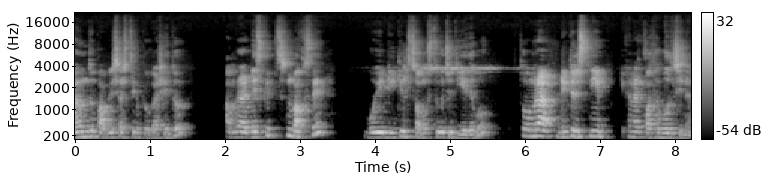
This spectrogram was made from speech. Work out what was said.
আনন্দ পাবলিশার্স থেকে প্রকাশিত। আমরা ডেসক্রিপশন বক্সে বইয়ের ডিটেলস সমস্ত কিছু দিয়ে দেবো। তো আমরা ডিটেলস নিয়ে এখানে আর কথা বলছি না।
